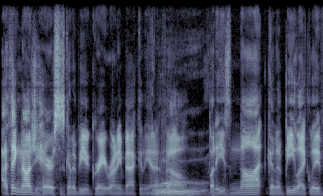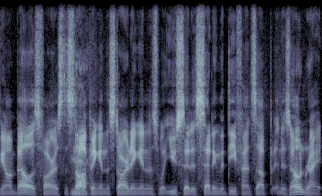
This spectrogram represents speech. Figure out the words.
I think Najee Harris is going to be a great running back in the NFL. Ooh. But he's not going to be like Le'Veon Bell as far as the No. stopping and the starting, and as what you said is setting the defense up in his own right.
